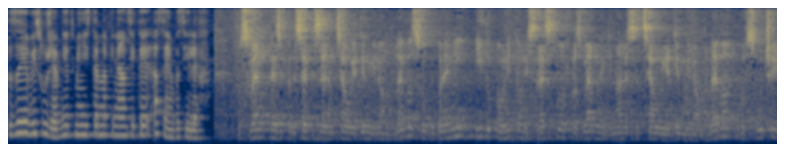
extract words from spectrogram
заяви служебният министр на финансите Асен Василев. Освен тези 57,1 милиона лева са одобрени и допълнителни средства в размер на 11,1 милиона лева в случай,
